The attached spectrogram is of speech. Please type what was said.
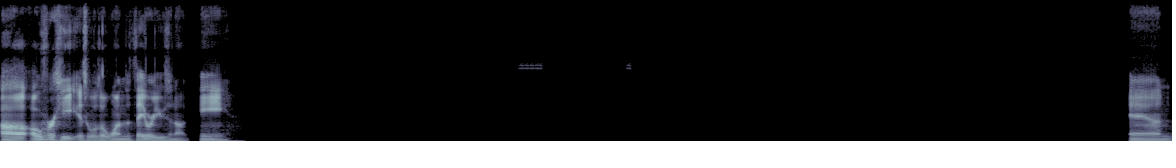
Uh, overheat is the one that they were using on me. And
